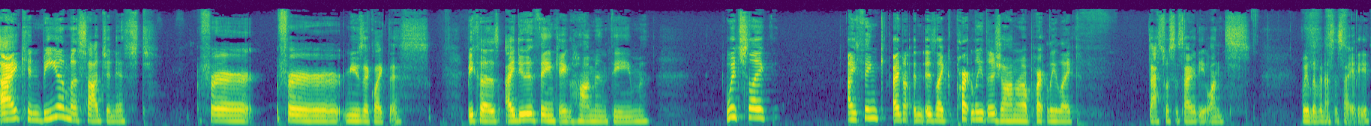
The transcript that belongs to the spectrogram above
I can be a misogynist for for music like this because I do think a common theme which like I think I don't is like partly the genre partly like that's what society wants. We live in a society.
